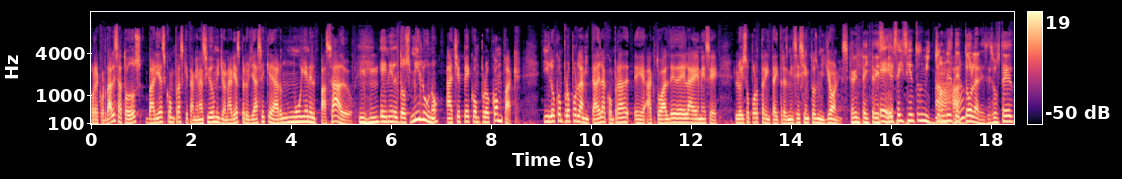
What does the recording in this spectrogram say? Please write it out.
o recordarles a todos varias compras que también han sido millonarias, pero ya se quedaron muy en el pasado. En el 2001, HP compró Compaq, y lo compró por la mitad de la compra eh, actual de, de la AMC. Lo hizo por 33.600 millones. 33.600 millones de dólares. Eso usted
